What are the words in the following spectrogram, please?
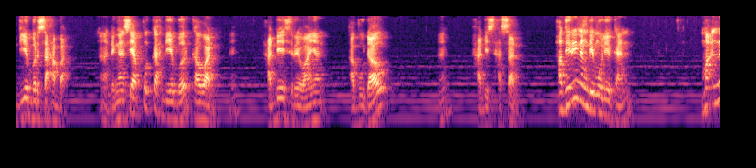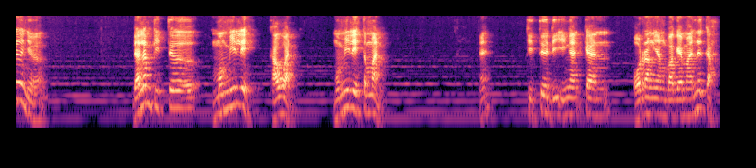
dia bersahabat. Ha, dengan siapakah dia berkawan. Eh, hadis riwayat Abu Daud eh, hadis Hasan. Hadirin yang dimuliakan maknanya dalam kita memilih kawan memilih teman eh, kita diingatkan orang yang bagaimanakah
